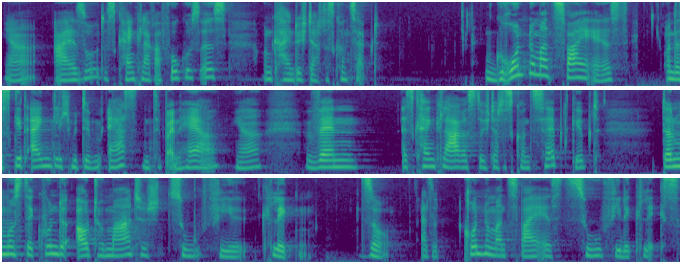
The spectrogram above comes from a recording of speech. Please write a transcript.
Ja, also, dass kein klarer Fokus ist und kein durchdachtes Konzept. Grund Nummer zwei ist, Und das geht eigentlich mit dem ersten Tipp einher, ja. Wenn es kein klares, durchdachtes Konzept gibt, dann muss der Kunde automatisch zu viel klicken. So, also Grund Nummer zwei ist zu viele Klicks.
